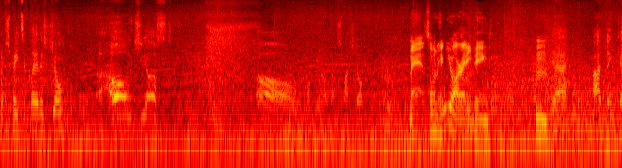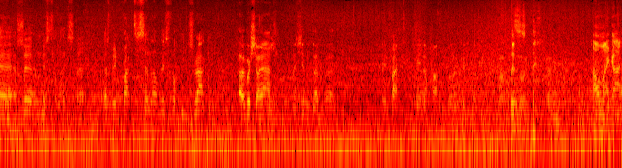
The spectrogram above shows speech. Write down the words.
enough speed to clear this jump. Oh, just. Oh, fucking hell, got smashed up. Man, someone hit you already, pinged. Hmm. Yeah, I think uh, a certain Mr. Leinster has been practicing on this fucking track. I wish I had. I should have done that. In fact, being up half a mile, I could have done. Oh, This is. oh my god.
